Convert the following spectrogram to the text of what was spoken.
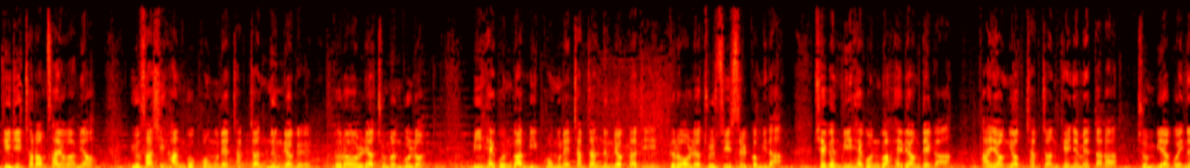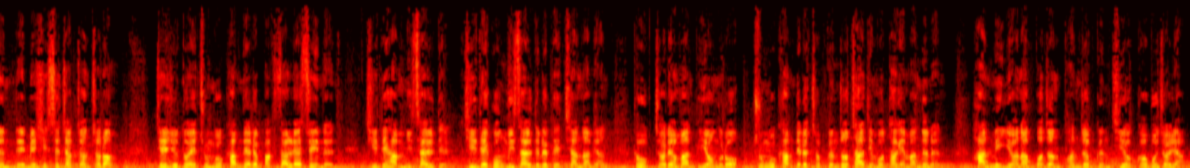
기지처럼 사용하며 유사시 한국 공군의 작전 능력을 끌어올려 주면 물론 미 해군과 미 공군의 작전 능력까지 끌어올려 줄 수 있을 겁니다. 최근 미 해군과 해병대가 다영역 작전 개념에 따라 준비하고 있는 네메시스 작전처럼 제주도의 중국 함대를 박살낼 수 있는 지대함 미사일들, 지대공 미사일들을 배치한다면 더욱 저렴한 비용으로 중국 함대를 접근조차 하지 못하게 만드는 한미 연합 버전 반접근 지역 거부 전략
